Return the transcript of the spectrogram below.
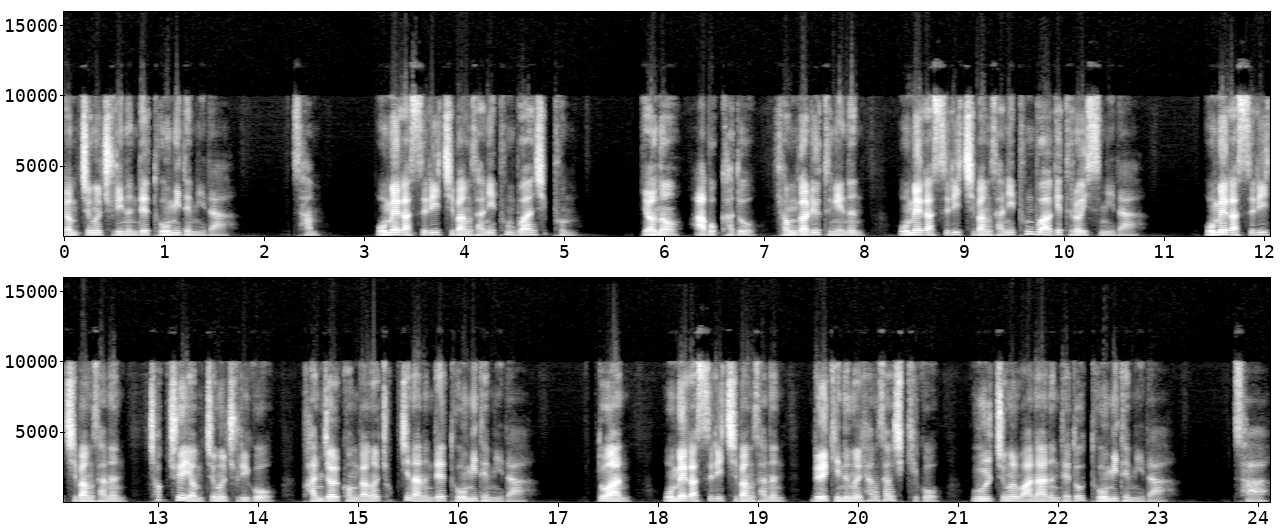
염증을 줄이는 데 도움이 됩니다. 3. 오메가3 지방산이 풍부한 식품. 연어, 아보카도, 견과류 등에는 오메가3 지방산이 풍부하게 들어 있습니다. 오메가3 지방산은 척추의 염증을 줄이고 관절 건강을 촉진하는 데 도움이 됩니다. 또한 오메가3 지방산은 뇌 기능을 향상시키고 우울증을 완화하는 데도 도움이 됩니다. 4.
